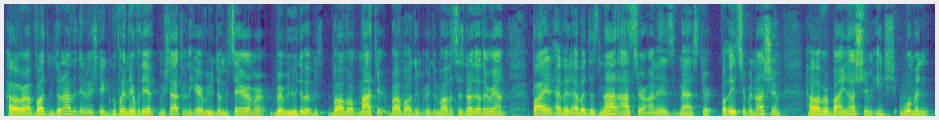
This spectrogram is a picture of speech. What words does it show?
However, Avadim don't have the din of Gufa, and therefore they have mishtat in the air. Matir Bavadim. Rabbi Bava says no, the other way around. By an Eved, Eved does not aster on his master. But Itzer Benashim. However, by Nashim, each woman,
